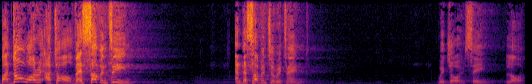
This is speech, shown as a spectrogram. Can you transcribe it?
But don't worry at all. Verse 17. And the 70 returned with joy, saying, Lord,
